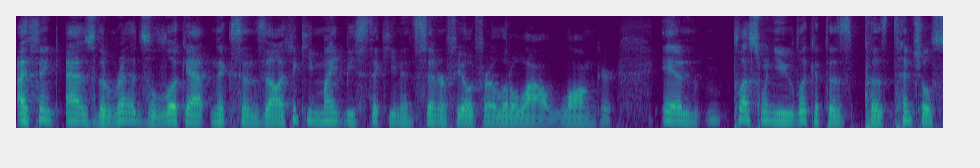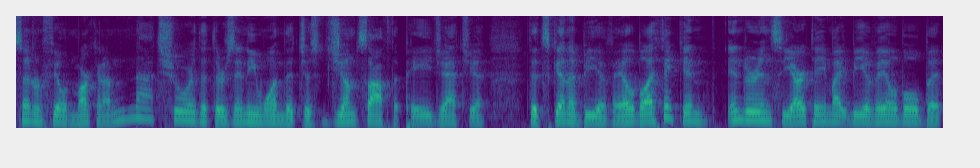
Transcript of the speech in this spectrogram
I think as the Reds look at Nick Senzel, I think he might be sticking in center field for a little while longer. And plus, when you look at this potential center field market, I'm not sure that there's anyone that just jumps off the page at you that's going to be available. I think in, Ender Inciarte might be available, but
